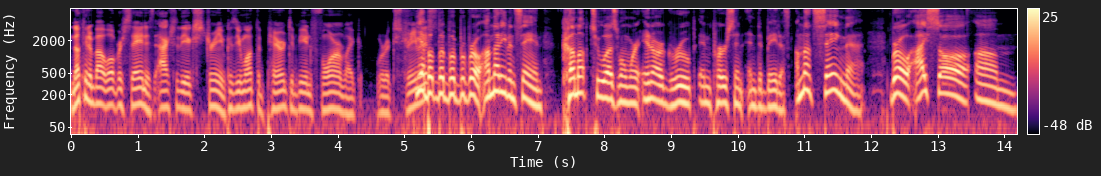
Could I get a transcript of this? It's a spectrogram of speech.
nothing about what we're saying is actually the extreme because you want the parent to be informed. Like we're extremists. Yeah, but, but but but bro, I'm not even saying come up to us when we're in our group in person and debate us. I'm not saying that. Bro, I saw um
